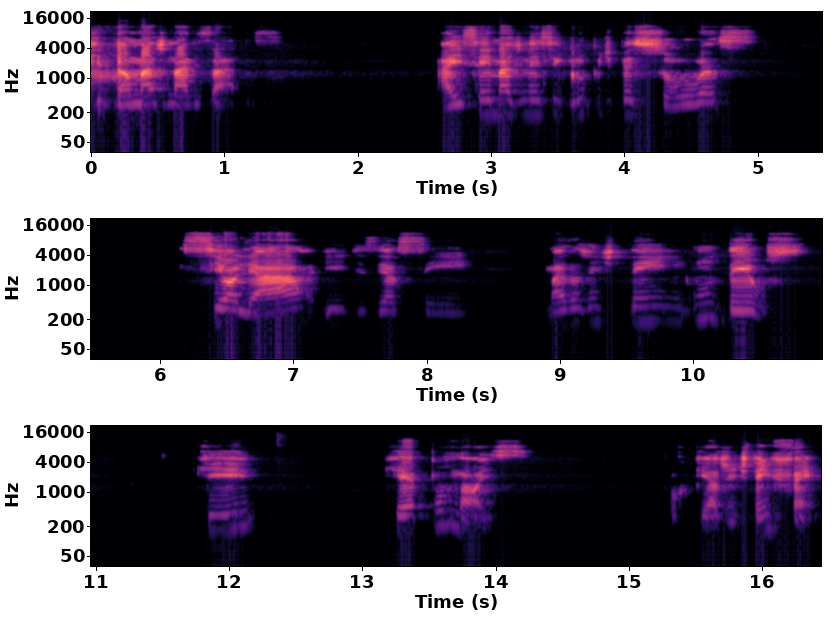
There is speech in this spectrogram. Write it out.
que estão marginalizadas. Aí você imagina esse grupo de pessoas se olhar e dizer assim: mas a gente tem um Deus que, que é por nós, porque a gente tem fé.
